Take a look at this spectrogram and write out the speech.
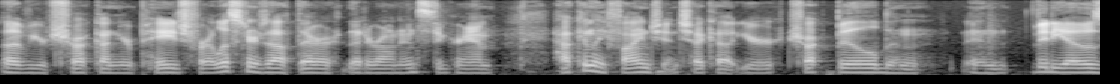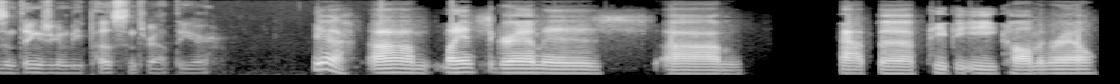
of your truck on your page for our listeners out there that are on Instagram. How can they find you and check out your truck build and, and videos and things you're going to be posting throughout the year? Yeah, um, my Instagram is um, at the PPE Common Rail,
